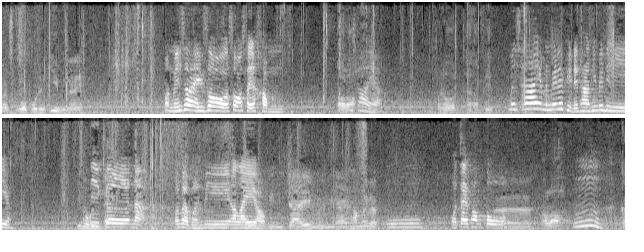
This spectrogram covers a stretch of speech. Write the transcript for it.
มันพูดพูดถึงอิ่มไง มันไม่ใช่โซ่โซ่ใช้คเอาำเหรอไม่ใช่อะ ขอโทษถ้าทำผิดไม่ใช่ มันไม่ได้ผิดในทางที่ไม่ดีอิ่มมัอนกดีอิ่มใจเกินอะ มันแบบเหมือนมีอะไรแบบอิ่มใจเหมือนไงทำให้แบบอืมหัวใจพองโต เออเอาเหรอ อืมก็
